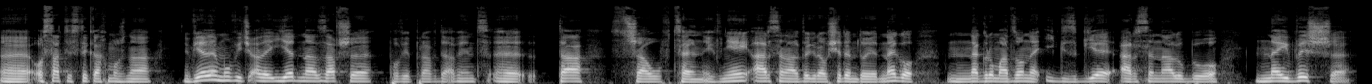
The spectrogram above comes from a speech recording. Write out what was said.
e, o statystykach można wiele mówić, ale jedna zawsze powie prawdę, a więc e, ta strzałów celnych. W niej Arsenal wygrał 7 do 1. Nagromadzone XG Arsenalu było najwyższe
